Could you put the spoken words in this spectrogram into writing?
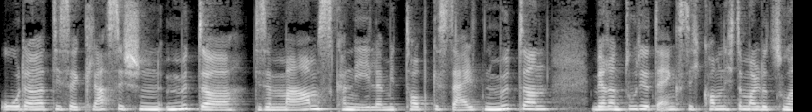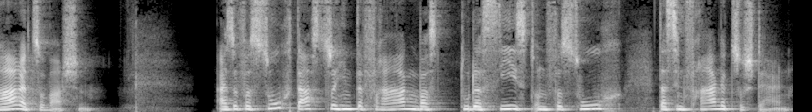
Oder diese klassischen Mütter, diese Moms-Kanäle mit top gestylten Müttern, während du dir denkst, ich komme nicht einmal dazu, Haare zu waschen. Also versuch das zu hinterfragen, was du da siehst und versuch das in Frage zu stellen.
